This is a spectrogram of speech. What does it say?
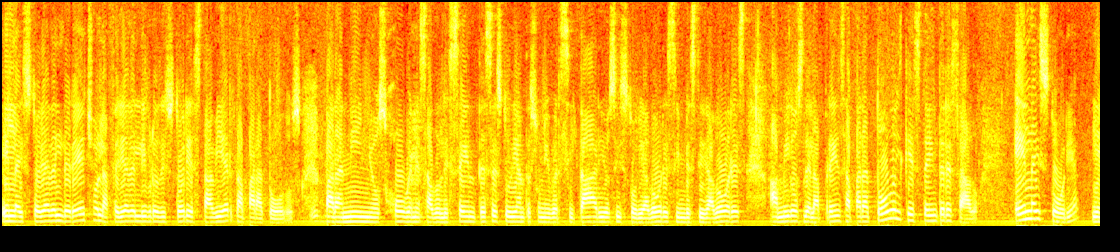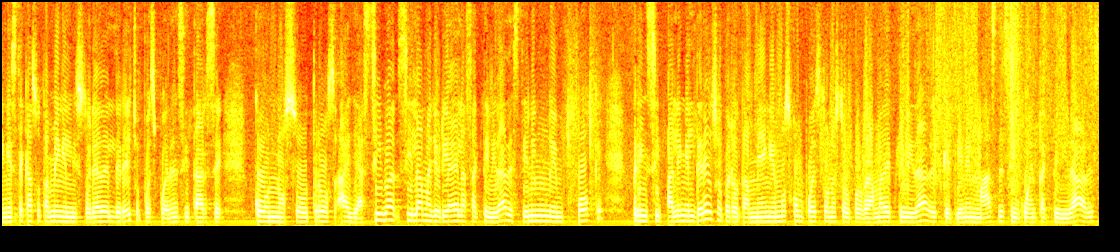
en la historia del derecho. La Feria del Libro de Historia está abierta para todos, para niños, jóvenes, adolescentes, estudiantes universitarios, historiadores, investigadores, amigos de la prensa, para todo el que esté interesado en la historia, y en este caso también en la historia del derecho, pues pueden citarse con nosotros allá. Sí, sí, la mayoría de las actividades tienen un enfoque principal en el derecho, pero también hemos compuesto nuestro programa de actividades que tiene más de 50 actividades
